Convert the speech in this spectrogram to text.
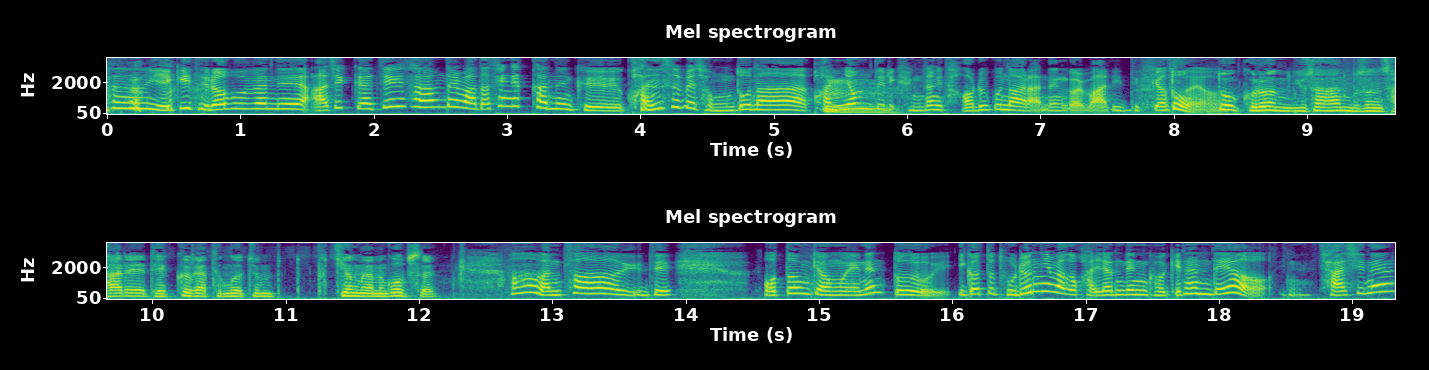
참 얘기 들어보면은 아직까지 사람들마다 생각하는 그 관습의 정도나 관념들이 음. 굉장히 다르구나라는 걸 많이 느꼈어요. 또, 또 그런 유사한 무슨 사례 댓글 같은 거 좀 기억나는 거 없어요? 아 많죠. 이제 어떤 경우에는 또 이것도 도련님하고 관련된 거긴 한데요. 자신은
